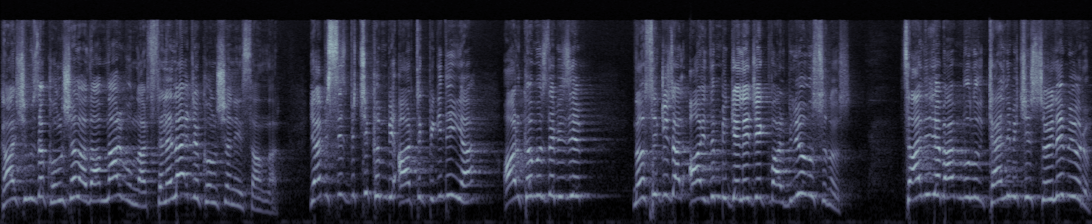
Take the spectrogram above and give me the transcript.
Karşımızda konuşan adamlar bunlar. Senelerce konuşan insanlar. Ya bir siz bir çıkın bir artık bir gidin ya. Arkamızda bizim nasıl güzel aydın bir gelecek var biliyor musunuz? Sadece ben bunu kendim için söylemiyorum.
